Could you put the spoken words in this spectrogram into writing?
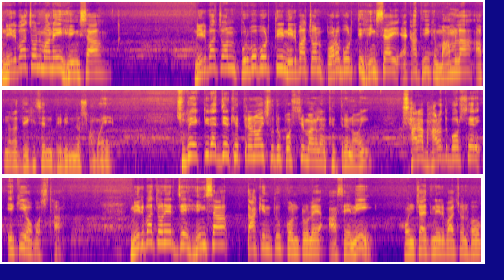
নির্বাচন মানেই হিংসা। নির্বাচন পূর্ববর্তী, নির্বাচন পরবর্তী হিংসায় একাধিক মামলা আপনারা দেখেছেন বিভিন্ন সময়ে। শুধু একটি রাজ্যের ক্ষেত্রে নয়, শুধু পশ্চিমবাংলার ক্ষেত্রে নয়, সারা ভারতবর্ষের একই অবস্থা। নির্বাচনের যে হিংসা, তা কিন্তু কন্ট্রোলে আসেনি। পঞ্চায়েত নির্বাচন হোক,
